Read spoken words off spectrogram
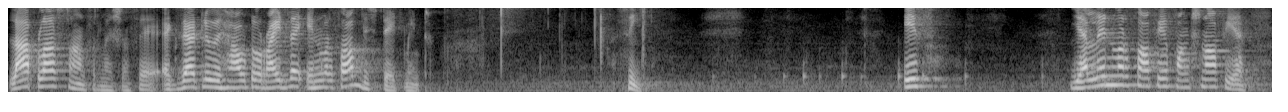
Laplace transformation. Say exactly we have to write the inverse of this statement. See, if L inverse of a function of s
